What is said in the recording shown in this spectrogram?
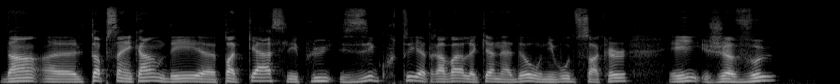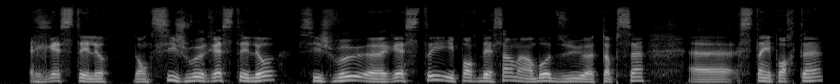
dans le top 50 des podcasts les plus écoutés à travers le Canada au niveau du soccer et je veux rester là. Donc, si je veux rester là, si je veux euh, rester et pas redescendre en bas du euh, top 100, euh, c'est important.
